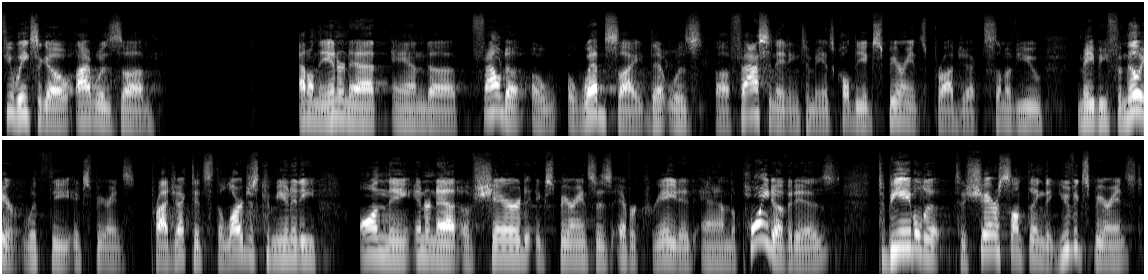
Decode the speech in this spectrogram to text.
few weeks ago, I was um, out on the internet and uh, found a, a, a, website that was uh, fascinating to me. It's called the Experience Project. Some of you may be familiar with the Experience Project. It's the largest community on the internet of shared experiences ever created. And the point of it is to be able to, to share something that you've experienced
